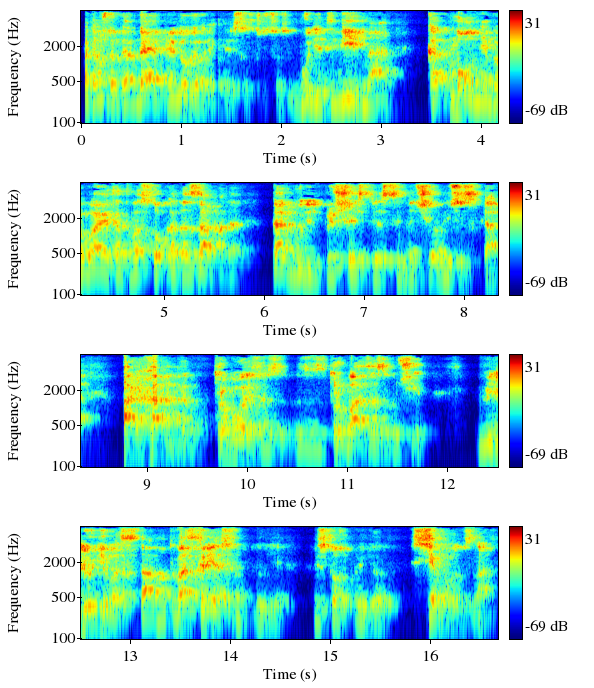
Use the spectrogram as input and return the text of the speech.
Потому что когда я приду, говорит Иисус Христос, будет видно, как молния бывает от востока до запада, так будет пришествие Сына Человеческого архангел, трубой, труба зазвучит, люди восстанут, воскреснут люди, Христос придет, все будут знать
